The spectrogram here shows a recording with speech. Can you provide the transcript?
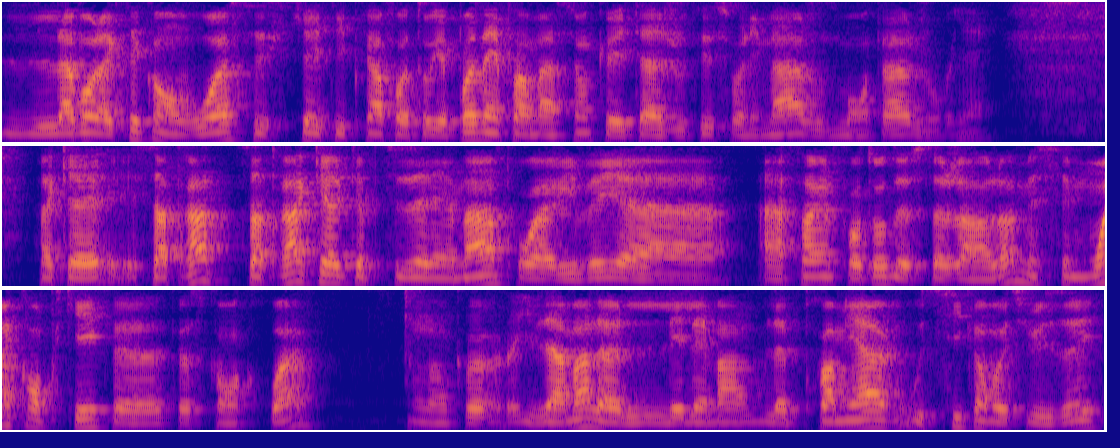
la Voie lactée qu'on voit, c'est ce qui a été pris en photo. Il n'y a pas d'information qui a été ajoutée sur l'image ou de montage ou rien. Fait que ça prend ça prend quelques petits éléments pour arriver à, à faire une photo de ce genre-là, mais c'est moins compliqué que, que ce qu'on croit. Donc euh, évidemment, le- l'élément, le premier outil qu'on va utiliser,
